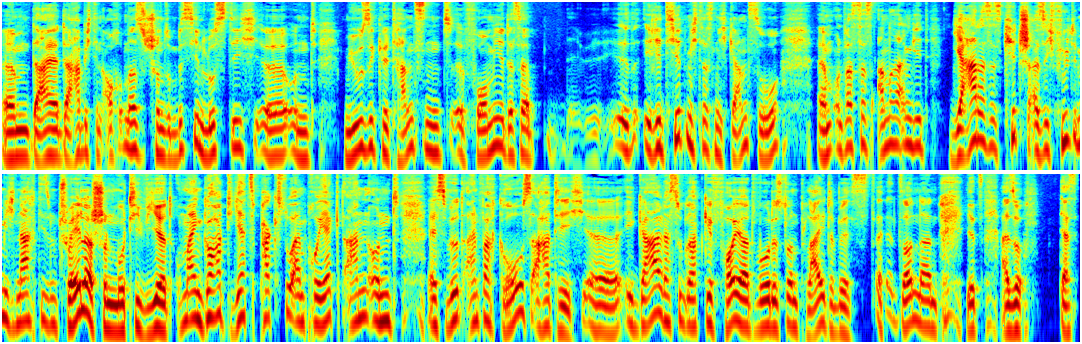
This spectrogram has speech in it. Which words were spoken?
Ähm, daher, da habe ich den auch immer schon so ein bisschen lustig äh, und Musical tanzend äh, vor mir. Deshalb äh, irritiert mich das nicht ganz so. Ähm, und was das andere angeht, ja, das ist Kitsch. Also ich fühlte mich nach diesem Trailer schon motiviert. Oh mein Gott, jetzt packst du ein Projekt an und es wird einfach großartig. Äh, egal, dass du gerade gefeuert wurdest und pleite bist, sondern jetzt, also das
